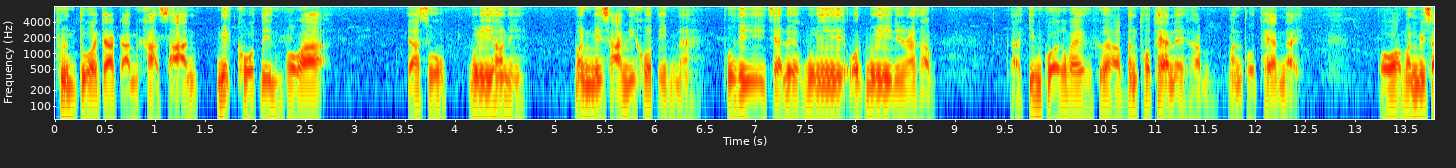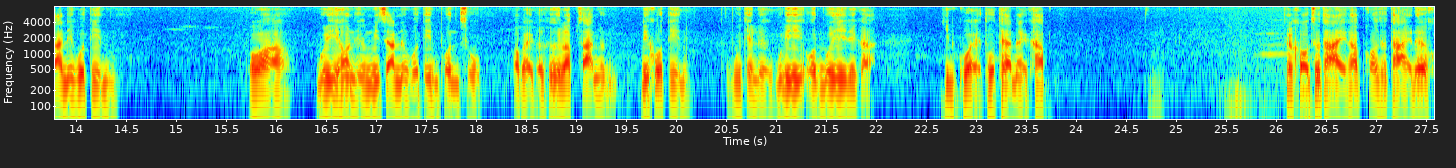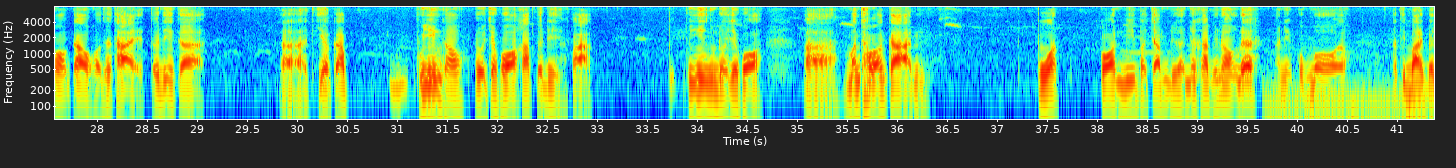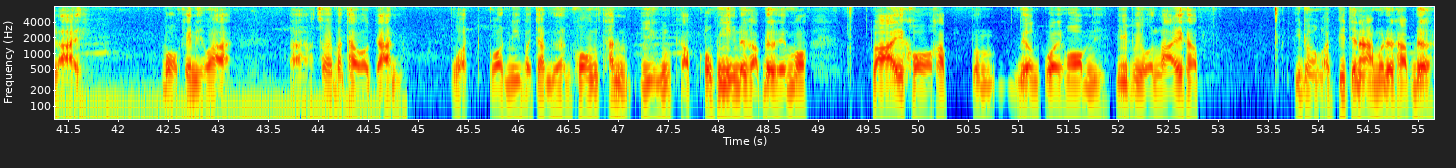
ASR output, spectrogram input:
พื้นตัวจากการขาดสารนิโคติน เพราะว่ายาสูบบุหรี่เท่านี้ มันมีสารนิโคตินนะผู้ที่จะเลิกบุหรี่อดบุหรี่นี่นะครับก็กินกล้วยเข้าไปเพื่อมันทดแทนหน่อยครับ มันทดแทนได้เพราะว่ามันมีสารนิโคติน เพราะว่าบุหรี่เท่านี้มันมีสารนิโคตินพ่นสูบเข้าไปก็คือรับสารนิโคตินผู้จะเลิกบุหรี่อดบุหรี่นี่ก็กินกล้วยทดแทนหน่อยครับแต่ขอสุดท้ายครับขอสุดท้ายเด้อขอเก่าขอสุดท้ายตัวนี้ก็ เกี่ยวกับผู้หญิงเขาโดยเฉพาะครับตัวนี้ฝากผู้หญิงโดยเฉพาะมันเท่าอาการปวดก่อนมีประจำเดือนนะครับพี่น้องเด้ออันนี้ผมบออธิบายไปหลาย บอกแค่นี้ว่าซอยบรรเทาอาการปวดก่อนมีประจำเดือนของท่านหญิงครับของผู้หญิงเด้อครับเด้อเห็นบอหลายขอครับเรื่องกล้วยหอมนี่มีประโยชน์หลายครับ พี่น้องเอาพิจารณามาเด้อครับ เด้อ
